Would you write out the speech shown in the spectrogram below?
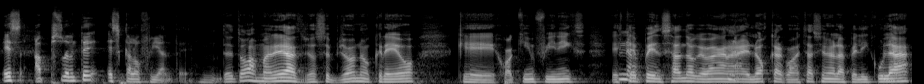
es absolutamente escalofriante. De todas maneras, Joseph, yo no creo que Joaquín Phoenix esté pensando que va a ganar el Oscar cuando está haciendo la película,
